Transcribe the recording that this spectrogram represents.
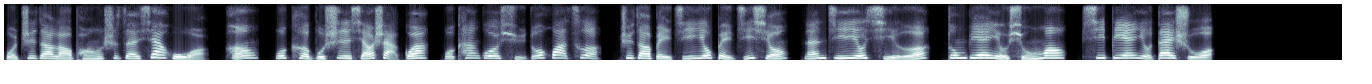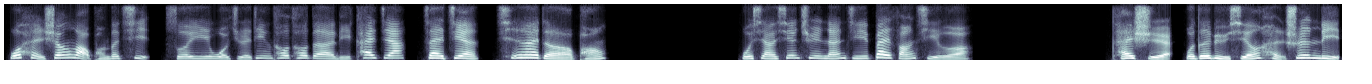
我知道老彭是在吓唬我，哼，我可不是小傻瓜，我看过许多画册，知道北极有北极熊，南极有企鹅，东边有熊猫，西边有袋鼠。我很生老彭的气，所以我决定偷偷的离开家。再见，亲爱的老彭。我想先去南极拜访企鹅。开始，我的旅行很顺利。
